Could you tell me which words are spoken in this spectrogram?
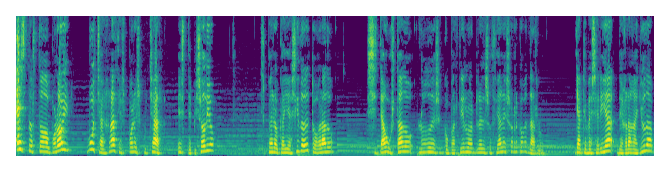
Esto es todo por hoy. Muchas gracias por escuchar este episodio. Espero que haya sido de tu agrado. Si te ha gustado, no dudes en compartirlo en redes sociales o recomendarlo, ya que me sería de gran ayuda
